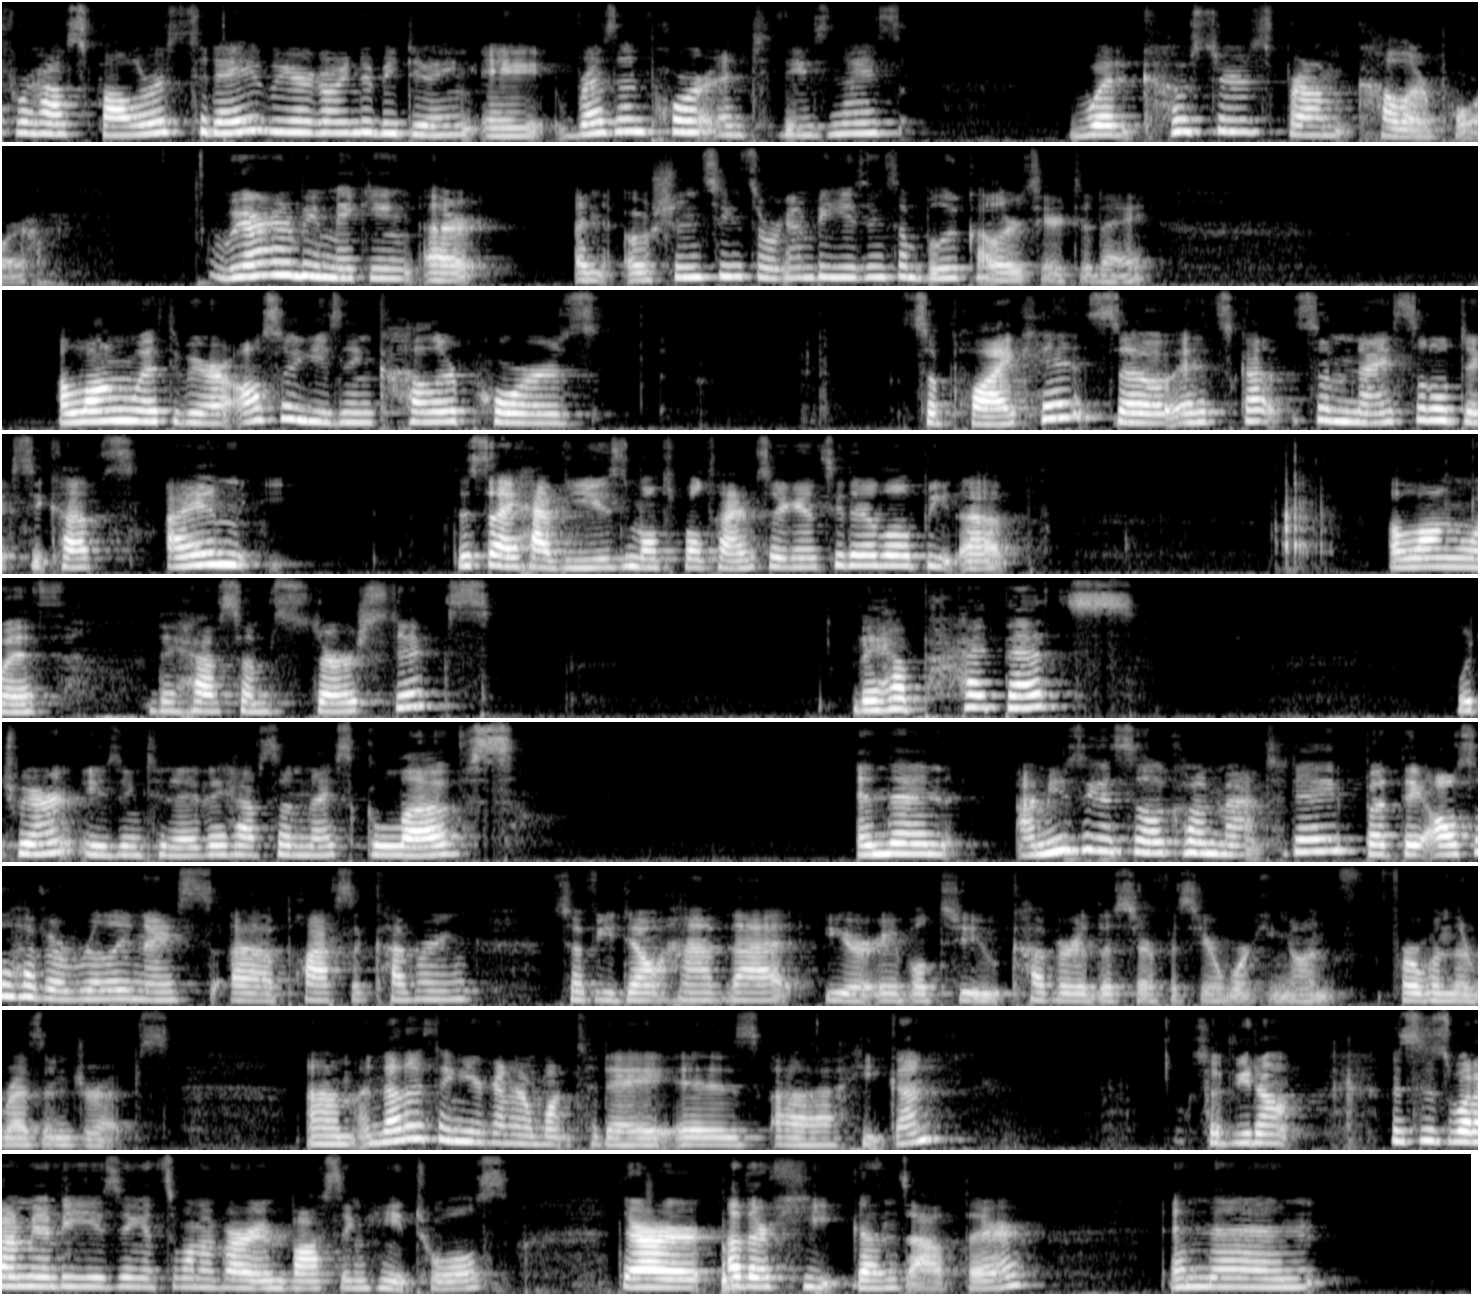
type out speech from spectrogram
Craft Warehouse followers. Today we are going to be doing a resin pour into these nice wood coasters from Color Pour. We are going to be making a, an ocean scene, so we're going to be using some blue colors here today. Along with, we are also using Color Pour's supply kit. So it's got some nice little Dixie cups. I am, this I have used multiple times, so you're going to see they're a little beat up along with they have some stir sticks. They have pipettes, which we aren't using today. They have some nice gloves. And then I'm using a silicone mat today, but they also have a really nice uh, plastic covering. So if you don't have that, you're able to cover the surface you're working on for when the resin drips. Um, another thing you're going to want today is a heat gun. So if you don't, this is what I'm going to be using. It's one of our embossing heat tools. There are other heat guns out there. And then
